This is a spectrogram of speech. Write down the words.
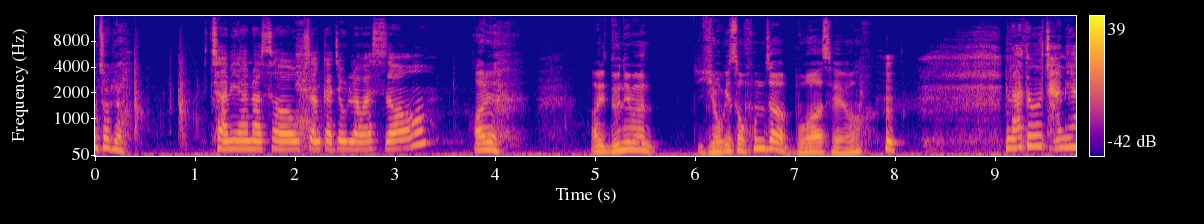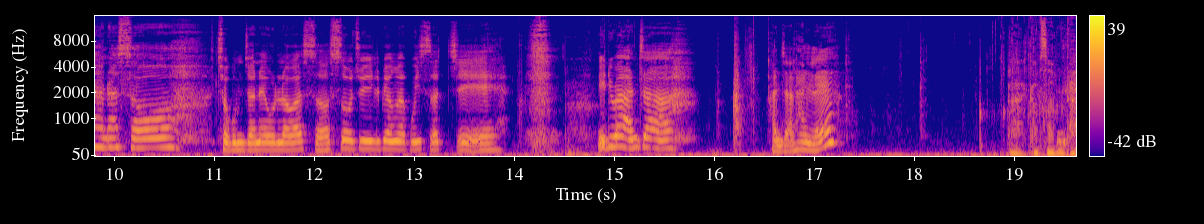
깜짝이야. 잠이 안 와서 옥상까지 올라왔어? 아니, 아니 누님은 여기서 혼자 뭐 하세요? 나도 잠이 안 와서 조금 전에 올라와서 소주 일병하고 있었지. 이리 와 앉아. 한잔 할래? 아, 감사합니다.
